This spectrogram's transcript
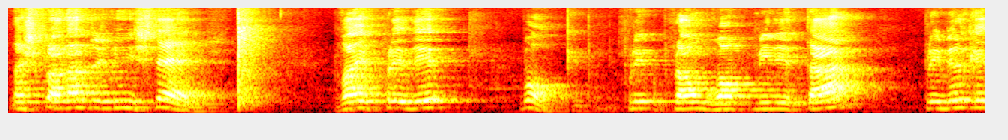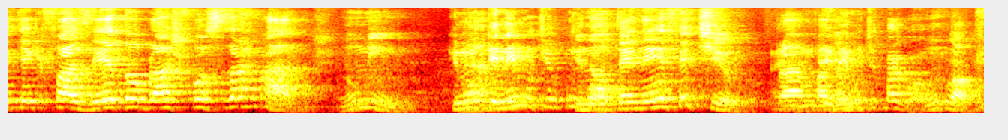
na esplanada dos ministérios? Vai prender. Bom, para um golpe militar, primeiro que ele tem que fazer é dobrar as Forças Armadas, no mínimo. Que não é. tem nem motivo Que não tem nem efetivo. Pra não tem nem motivo para golpe. Um golpe.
